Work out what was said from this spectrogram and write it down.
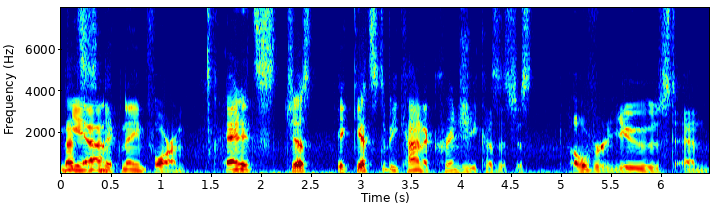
That's Yeah. his nickname for him, and it's just it gets to be kind of cringy because it's just overused and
